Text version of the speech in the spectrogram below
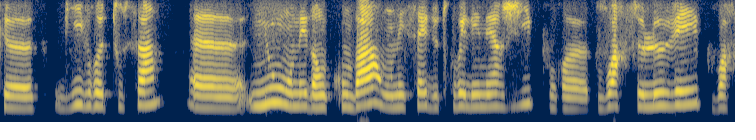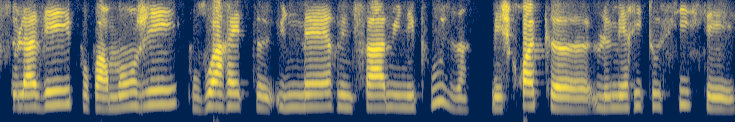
que vivre tout ça, euh, nous, on est dans le combat, on essaye de trouver l'énergie pour euh, pouvoir se lever, pouvoir se laver, pouvoir manger, pouvoir être une mère, une femme, une épouse. Mais je crois que le mérite aussi, c'est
